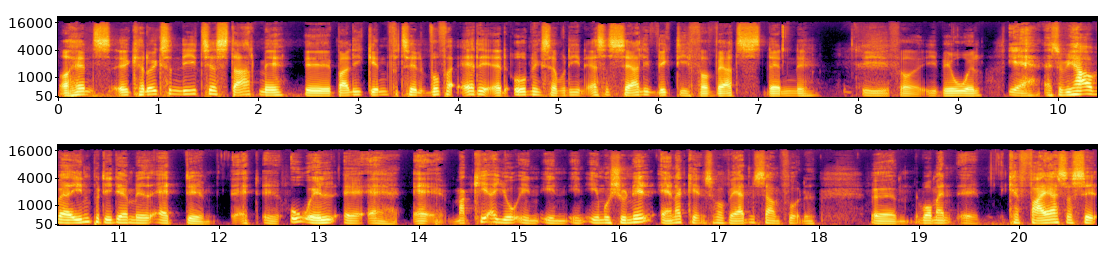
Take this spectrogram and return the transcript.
og Hans, øh, kan du ikke sådan lige til at starte med øh, bare lige genfortælle, hvorfor er det, at åbningsceremonien er så særlig vigtig for værtslandene i, for, i ved OL? Ja, altså vi har jo været inde på det der med, at, øh, at øh, OL øh, er, er, markerer jo en, en, en emotionel anerkendelse for verdenssamfundet, øh, hvor man øh, kan fejre sig selv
